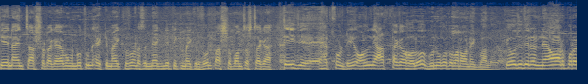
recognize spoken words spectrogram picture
কে নাইন চারশো টাকা এবং নতুন একটি মাইক্রোফোন আছে ম্যাগনেটিক মাইক্রোফোন পাঁচশো পঞ্চাশ টাকা। এই যে হেডফোনটি অনলি আট টাকা হলো গুণগত মান অনেক ভালো। কেউ যদি এটা নেওয়ার পরে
